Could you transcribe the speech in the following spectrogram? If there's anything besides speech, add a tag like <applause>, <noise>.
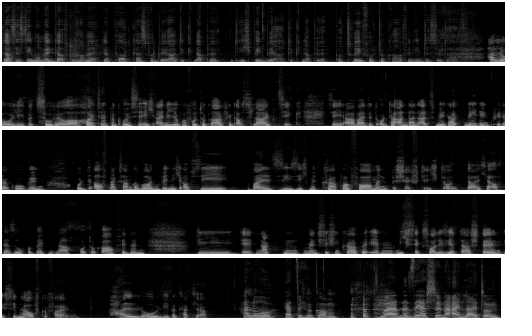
Das ist die Momentaufnahme, der Podcast von Beate Knappe und ich bin Beate Knappe, Porträtfotografin in Düsseldorf. Hallo, liebe Zuhörer. Heute begrüße ich eine junge Fotografin aus Leipzig. Sie arbeitet unter anderem als Medienpädagogin und aufmerksam geworden bin ich auf sie, weil sie sich mit Körperformen beschäftigt. Und da ich ja auf der Suche bin nach Fotografinnen, die den nackten menschlichen Körper eben nicht sexualisiert darstellen, ist sie mir aufgefallen. Hallo, liebe Katja. Hallo, herzlich willkommen. Das war eine sehr schöne Einleitung.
